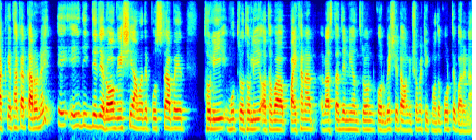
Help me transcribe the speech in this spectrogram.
আটকে থাকার কারণে এই এই দিক দিয়ে যে রগ এসে আমাদের প্রস্রাবের থলি, মূত্রথলি অথবা পায়খানার রাস্তা যে নিয়ন্ত্রণ করবে, সেটা অনেক সময় ঠিকমতো করতে পারে না।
